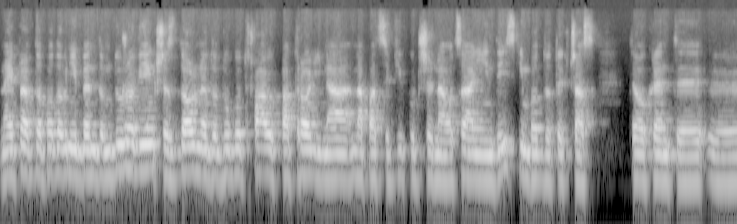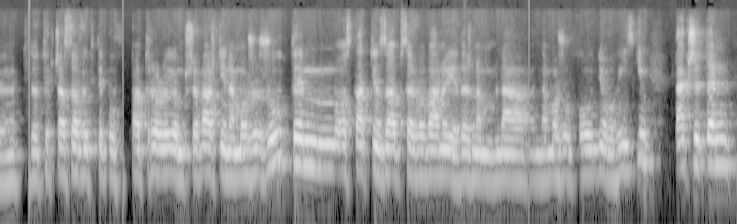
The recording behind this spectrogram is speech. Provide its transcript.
najprawdopodobniej będą dużo większe, zdolne do długotrwałych patroli na, na Pacyfiku czy na Oceanie Indyjskim, bo dotychczas te okręty y, dotychczasowych typów patrolują przeważnie na Morzu Żółtym. Ostatnio zaobserwowano je też na, na, na Morzu Południowochińskim. Także ten,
